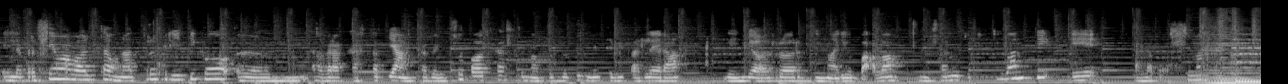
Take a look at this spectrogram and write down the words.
e la prossima volta un altro critico ehm, avrà carta bianca per il suo podcast ma probabilmente vi parlerà degli horror di Mario Bava. Un saluto a tutti quanti e alla prossima!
